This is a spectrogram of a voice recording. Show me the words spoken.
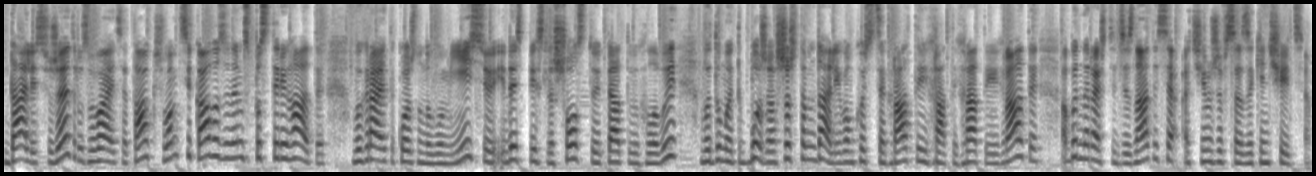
далі сюжет розвивається так, що вам цікаво за ним спостерігати. Ви граєте кожну нову місію, і десь після шостої, п'ятої глави ви думаєте, боже, а що ж там далі? І вам хочеться грати і грати, грати і грати, аби нарешті дізнатися, а чим же все закінчиться.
